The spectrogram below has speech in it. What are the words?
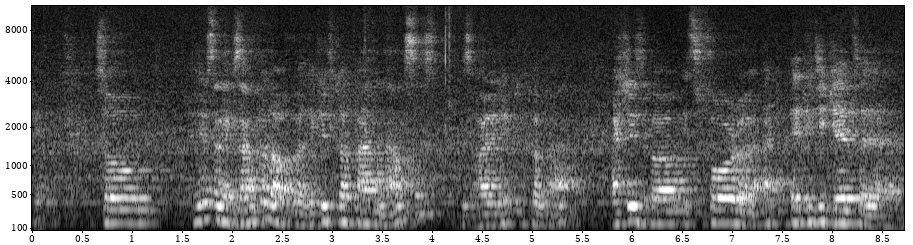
VM. So here's an example of uh, the critical path analysis. This is hierarchical path. Actually, it's about it's for uh, apt-get uh,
